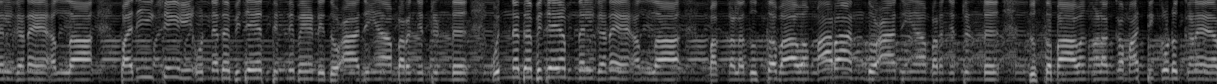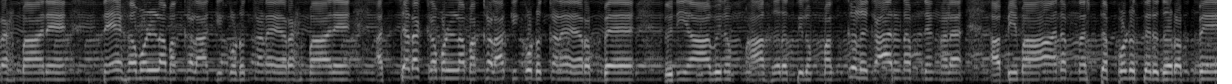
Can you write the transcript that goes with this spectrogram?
നൽകണേ അല്ല. പരീക്ഷയിൽ ഉന്നത വിജയത്തിന് വേണ്ടി ദുആ ചെയ്യാൻ പറഞ്ഞിട്ടുണ്ട്. ഉന്നത വിജയം നൽകണേ അല്ല. മക്കളെ ദുസ്വഭാവം മാറാൻ ദുആ ചെയ്യാൻ പറഞ്ഞിട്ടുണ്ട്. ദുസ്വഭാവങ്ങളൊക്കെ മാറ്റി കൊടുക്കണേ റഹ്മാനെ. സ്നേഹമുള്ള മക്കളാക്കി കൊടുക്കണേ റഹ്മാനെ. അച്ചടക്കമുള്ള മക്കളാക്കി കൊടുക്കണേ റബ്ബേ. ദുനിയാവിലും ആഹ്റത്തിലും മക്കൾ കാരണം ഞങ്ങളെ അഭിമാനം നഷ്ടപ്പെടുത്തരുത് റബ്ബേ.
